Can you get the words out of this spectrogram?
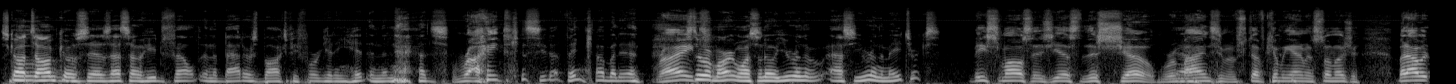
Scott Tomko says that's how he'd felt in the batter's box before getting hit in the nads. Right. You can see that thing coming in. Right. Stuart Martin wants to know you were in the asked you were in the Matrix. B Small says yes. This show reminds him of stuff coming at him in slow motion. But I would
